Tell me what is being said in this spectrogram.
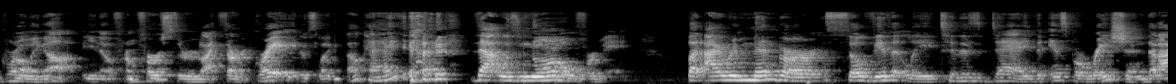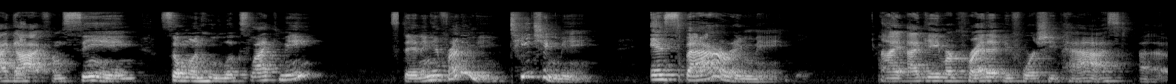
growing up, you know, from first mm-hmm. through like third grade. It was like, okay, that was normal for me. But I remember so vividly to this day the inspiration that I got from seeing someone who looks like me standing in front of me, teaching me, inspiring me I, I, gave her credit before she passed uh,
